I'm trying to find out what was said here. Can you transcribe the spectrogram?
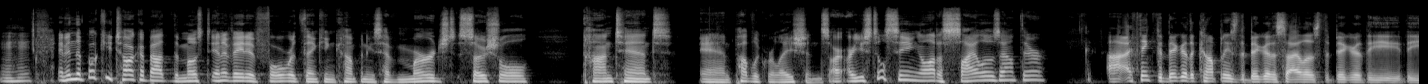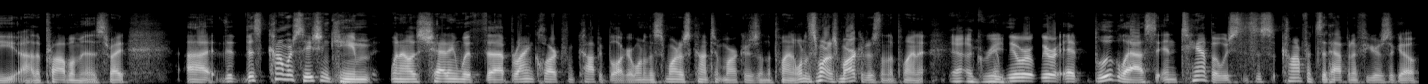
Mm-hmm. And in the book, you talk about the most innovative, forward thinking companies have merged social content and public relations. Are, are you still seeing a lot of silos out there? Uh, I think the bigger the companies, the bigger the silos, the bigger the the uh, the problem is. Right? Uh, th- this conversation came when I was chatting with uh, Brian Clark from Copyblogger, one of the smartest content marketers on the planet, one of the smartest marketers on the planet. Yeah, agreed. And we were we were at Blue Glass in Tampa, which is this conference that happened a few years ago,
